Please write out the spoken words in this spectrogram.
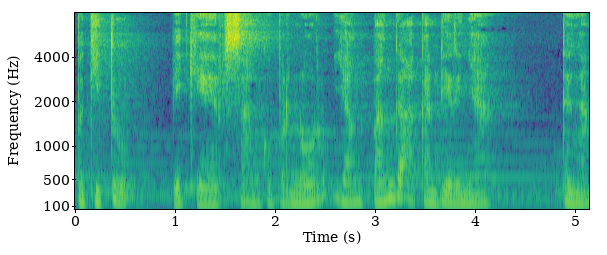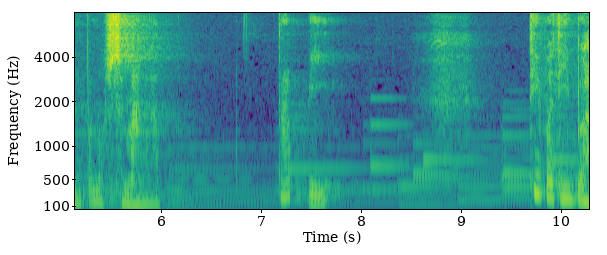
Begitu pikir sang gubernur yang bangga akan dirinya dengan penuh semangat. Tapi Tiba-tiba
